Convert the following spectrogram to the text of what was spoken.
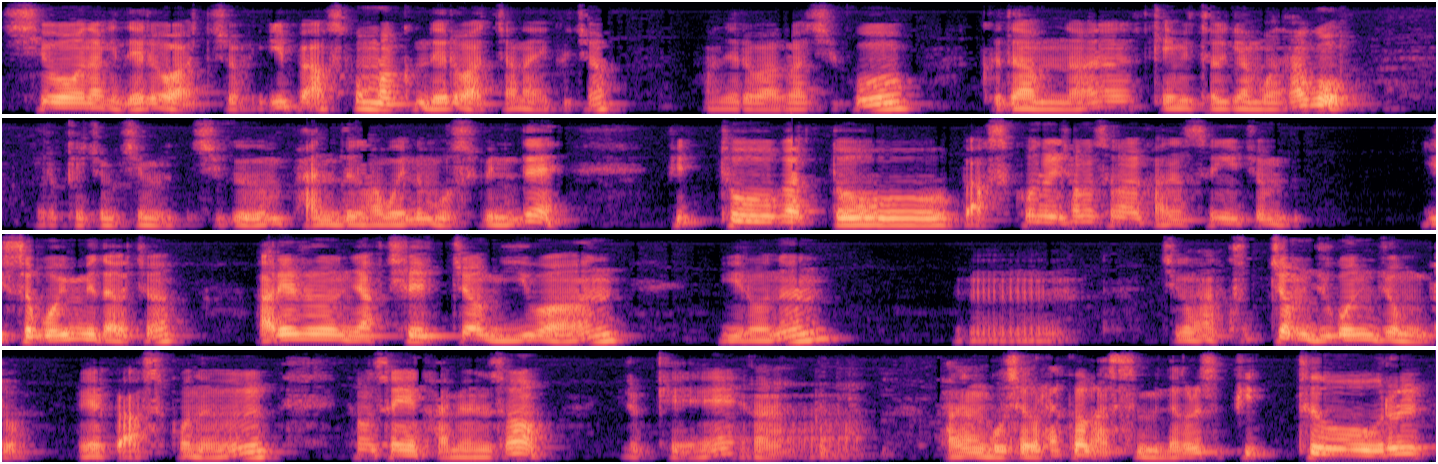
시원하게 내려왔죠. 이 박스권만큼 내려왔잖아요. 그죠? 어, 내려와가지고 그 다음날 개미털기 한번 하고 이렇게 좀 지금, 지금 반등하고 있는 모습인데 비토가 또 박스권을 형성할 가능성이 좀 있어 보입니다. 그죠? 아래로는 약 7.2원, 위로는 음, 지금 한 9.6원 정도의 박스권을 형성해 가면서 이렇게 어, 방향 모색을 할 것 같습니다. 그래서 비트를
